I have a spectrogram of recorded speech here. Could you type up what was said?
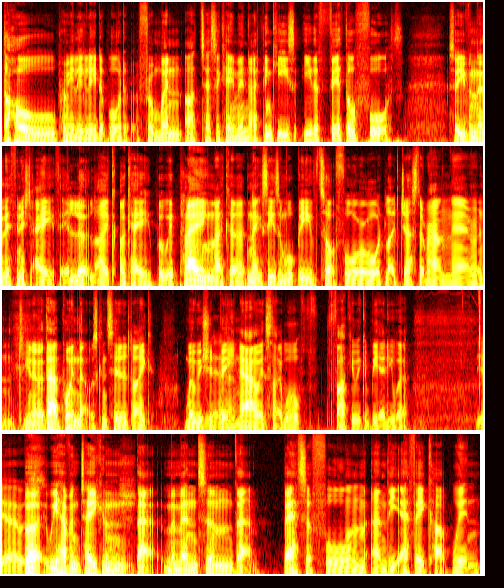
the whole Premier League leaderboard from when Arteta came in, I think he's either fifth or fourth. So even though they finished eighth, it looked like okay, but we're playing like a next season will be the top four or like just around there, and you know at that point that was considered like where we should be. Now it's like well, fuck it, we could be anywhere. Yeah, But we haven't taken trash. that momentum, that better form, and the FA Cup win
